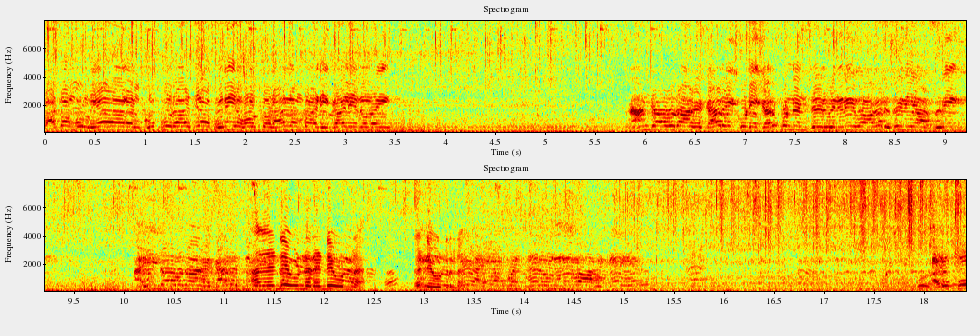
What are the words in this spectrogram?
வடம்பூர் ஏஆர்எல் குப்புராஜா பெரிய ஹோட்டல் ஆலம்பாடி காளி துணை நான்காவதாக கருப்பண்ணன் தேர்வு நினைவாக ரிதனியாசிரி ஐந்தாவதாக ரெண்டே ஒன்று ரெண்டே ஒன்று ரெண்டே விட்டுருண்ணே. அடுத்து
